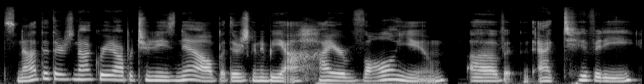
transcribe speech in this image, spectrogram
it's not that there's not great opportunities now, but there's going to be a higher volume of activity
